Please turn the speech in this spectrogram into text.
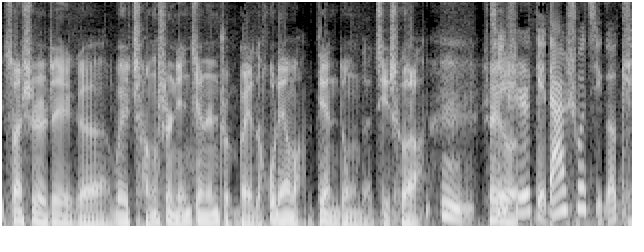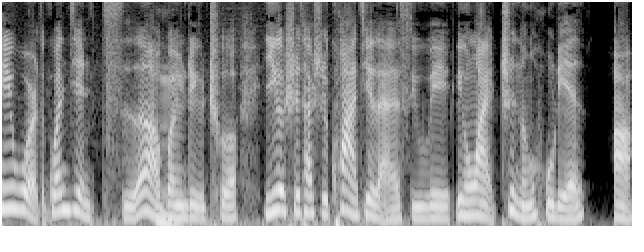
算是这个为城市年轻人准备的互联网电动的汽车了。嗯，这个其实给大家说几个 keyword 关键词啊，嗯关于这个车，一个是它是跨界的 SUV，另外智能互联。啊，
